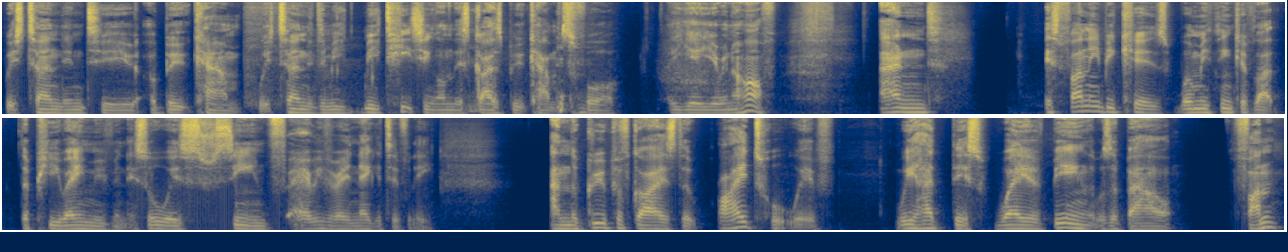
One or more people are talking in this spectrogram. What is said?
which turned into a boot camp, which turned into me me teaching on this guy's boot camps for a year, year and a half. And it's funny because when we think of like the PUA movement, it's always seen very, very negatively. And the group of guys that I taught with, we had this way of being that was about fun,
